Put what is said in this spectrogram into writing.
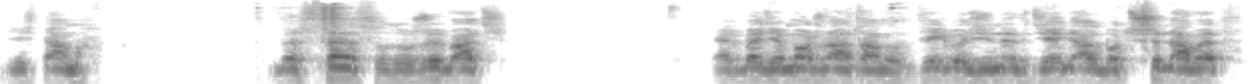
gdzieś tam bez sensu zużywać. Jak będzie można tam dwie godziny w dzień albo trzy nawet,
